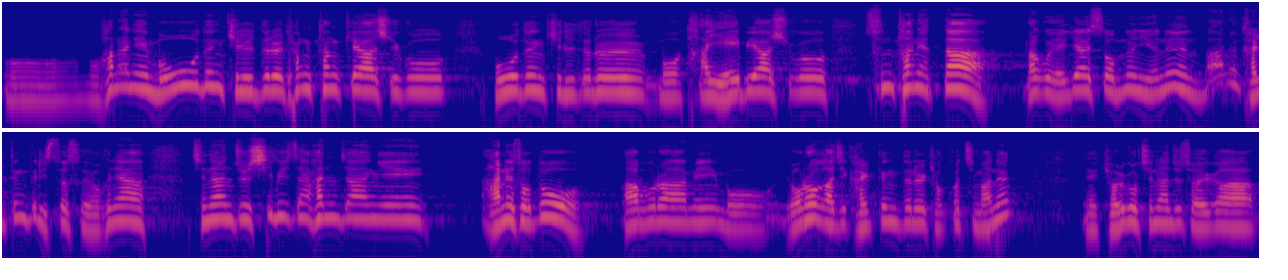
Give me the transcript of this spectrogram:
어, 뭐 하나님 모든 길들을 평탄케 하시고 모든 길들을 뭐 다 예비하시고 순탄했다라고 얘기할 수 없는 이유는 많은 갈등들이 있었어요. 그냥 지난주 12장 한 장의 안에서도 아브라함이 뭐 여러 가지 갈등들을 겪었지만은 예, 결국 지난주 저희가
